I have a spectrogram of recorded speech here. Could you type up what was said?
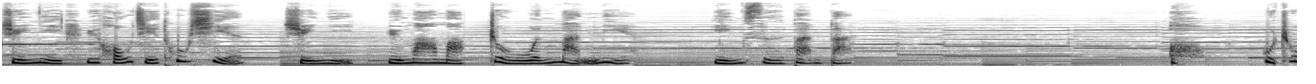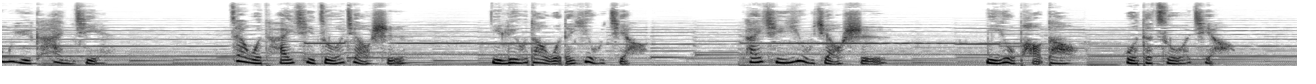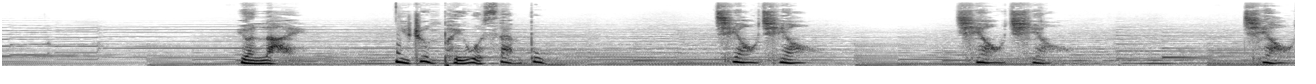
寻你于喉结凸现，寻你于妈妈皱纹满面。银丝斑斑。哦，我终于看见，在我抬起左脚时，你溜到我的右脚；抬起右脚时，你又跑到我的左脚。原来，你正陪我散步，悄悄，悄悄。悄。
